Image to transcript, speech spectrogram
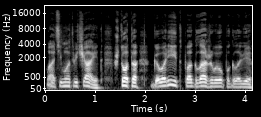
Мать ему отвечает, что-то говорит, поглаживая его по голове,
